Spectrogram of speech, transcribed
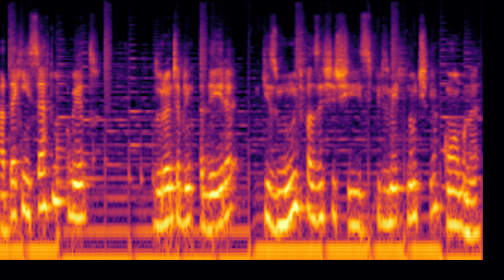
até que em certo momento, durante a brincadeira, quis muito fazer xixi simplesmente não tinha como, né?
